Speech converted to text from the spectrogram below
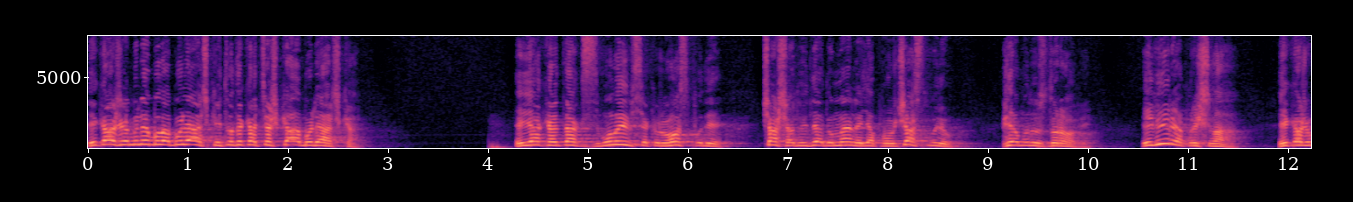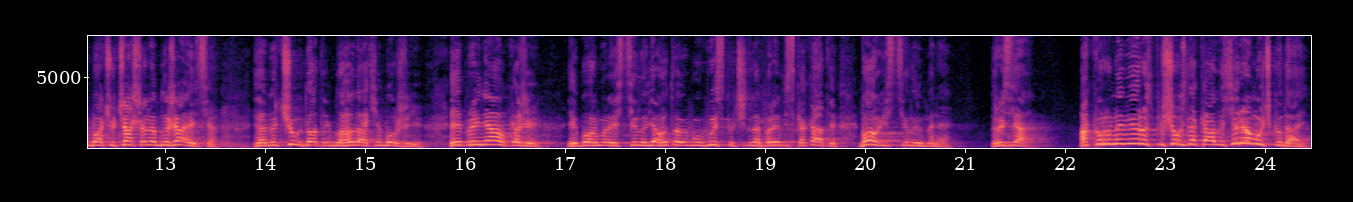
І каже, мене була болячка, і то така тяжка болячка. І я каже, так змолився, кажу, Господи, чаша дійде до мене, я поучаствую, я буду здоровий. І віра прийшла. І кажу, бачу, чаша наближається. Я відчув дотик благодаті Божої. І прийняв, каже, і Бог мене зцілив. Я готовий був вискочити наперед і скакати. Бог зцілив мене. Друзі, а коронавірус пішов, злякалися, рюмочку дай.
